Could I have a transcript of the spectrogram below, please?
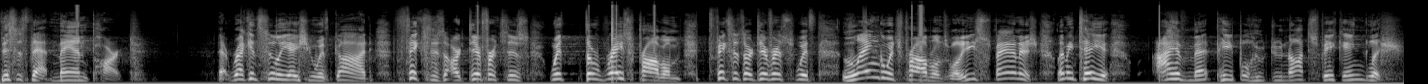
This is that man part. That reconciliation with God fixes our differences with the race problem, fixes our difference with language problems. Well, he's Spanish. Let me tell you, I have met people who do not speak English.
